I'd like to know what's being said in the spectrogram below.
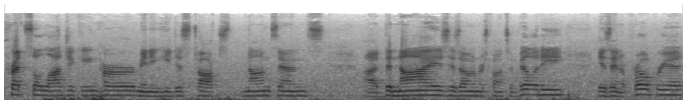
pretzel logicking her, meaning he just talks nonsense uh, denies his own responsibility, is inappropriate,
